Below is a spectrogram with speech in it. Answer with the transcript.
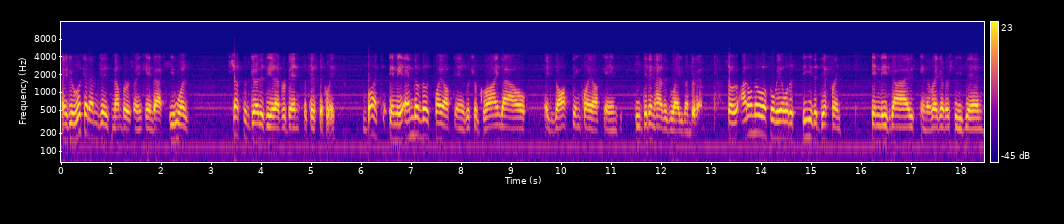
And if you look at MJ's numbers when he came back, he was just as good as he had ever been statistically. But in the end of those playoff games, which were grind out, exhausting playoff games, he didn't have his legs under him. So I don't know if we'll be able to see the difference in these guys in the regular season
